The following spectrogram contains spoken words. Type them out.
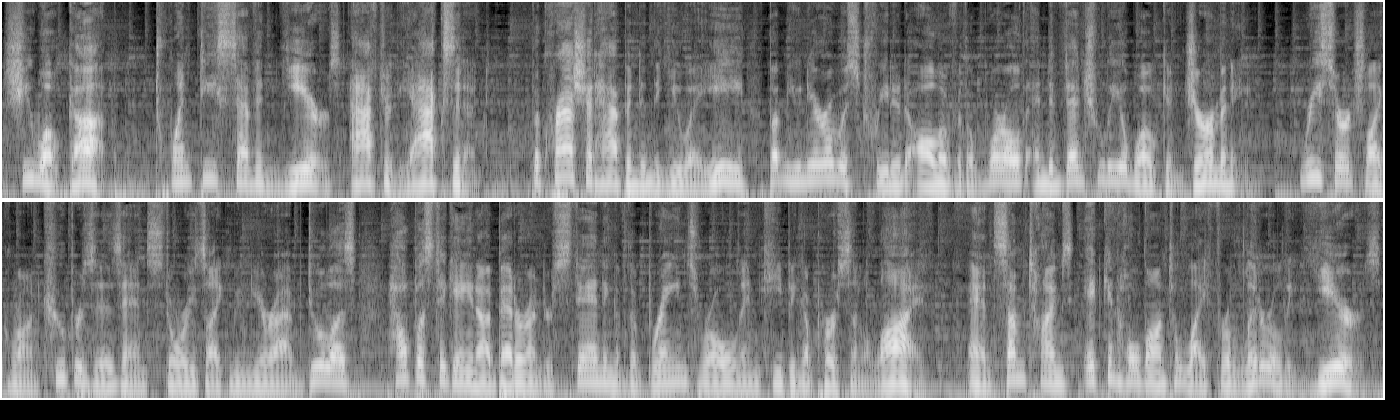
she woke up. 27 years after the accident. The crash had happened in the UAE, but Munira was treated all over the world and eventually awoke in Germany. Research like Ron Kupers' and stories like Munira Abdullah's help us to gain a better understanding of the brain's role in keeping a person alive. And sometimes it can hold on to life for literally years,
